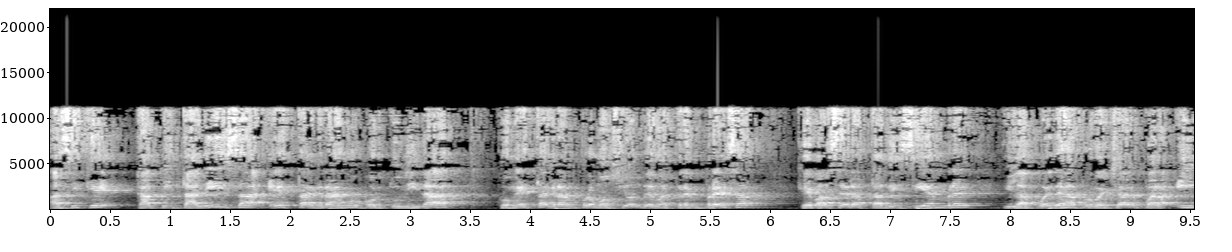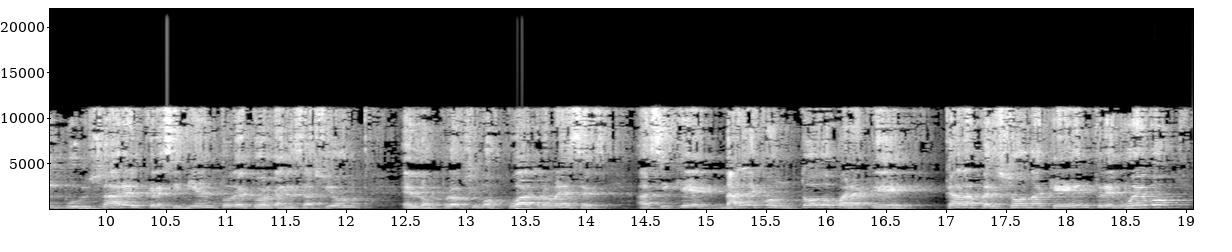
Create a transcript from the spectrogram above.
Así que capitaliza esta gran oportunidad con esta gran promoción de nuestra empresa que va a ser hasta diciembre y la puedes aprovechar para impulsar el crecimiento de tu organización en los próximos cuatro meses. Así que dale con todo para que cada persona que entre nuevo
